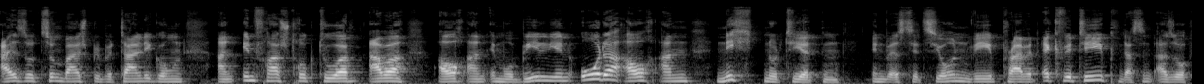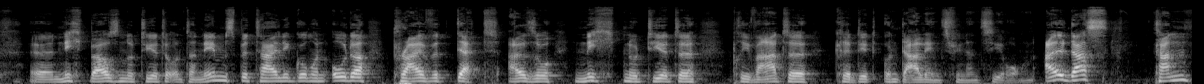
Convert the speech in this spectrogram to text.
also zum Beispiel Beteiligungen an Infrastruktur, aber auch an Immobilien oder auch an nicht notierten Investitionen wie Private Equity, das sind also äh, nicht börsennotierte Unternehmensbeteiligungen oder Private Debt, also nicht notierte private Kredit- und Darlehensfinanzierungen. All das kann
